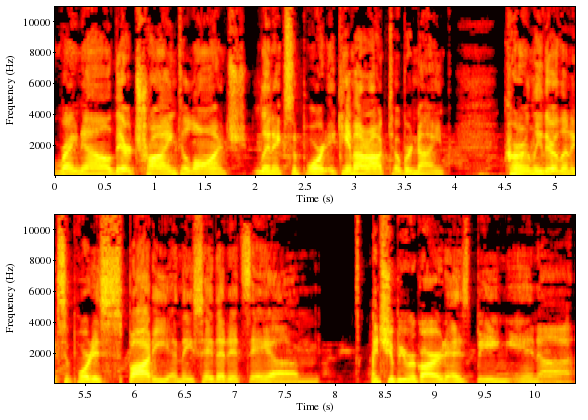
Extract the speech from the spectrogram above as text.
right now they're trying to launch Linux support. It came out on October 9th. Currently their Linux support is spotty and they say that it's a, um, it should be regarded as being in, uh,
